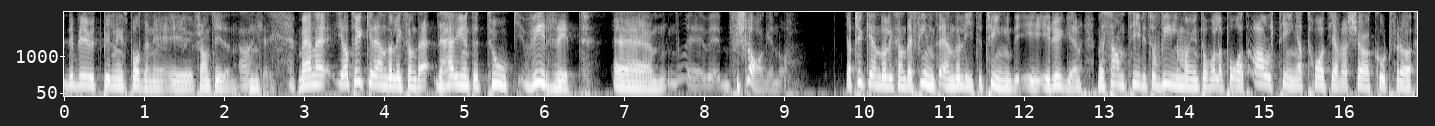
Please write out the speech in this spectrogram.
Det blir utbildningspodden i, i framtiden. Mm. Okej. Men eh, jag tycker ändå liksom det, det här är ju inte tokvirrigt eh, eh, förslag ändå. Jag tycker ändå liksom det finns ändå lite tyngd i, i ryggen. Men samtidigt så vill man ju inte hålla på att allting, att ta ett jävla körkort för att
